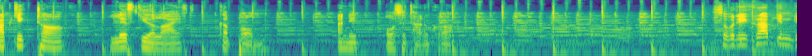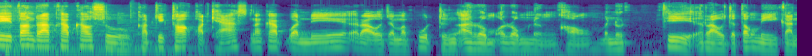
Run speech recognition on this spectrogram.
ครับ Geek Talk Live Your Life กับผมอนิตโอสถานุเคราะห์ สวัสดีครับยินดีต้อนรับครับเข้าสู่ Club Geek Talk Podcast นะครับ วันนี้เราจะมาพูดถึงอารมณ์อารมณ์หนึ่งของมนุษย์ที่เราจะต้องมีกัน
